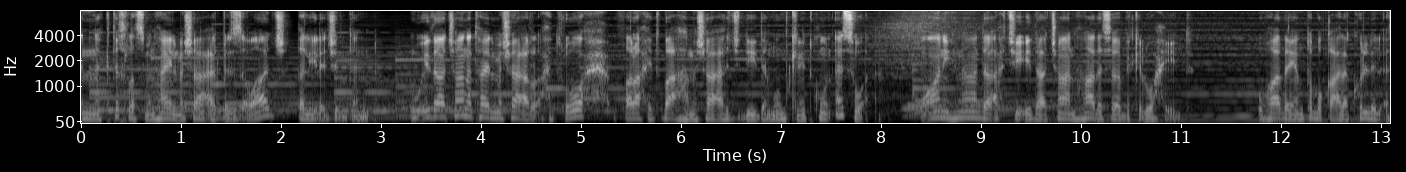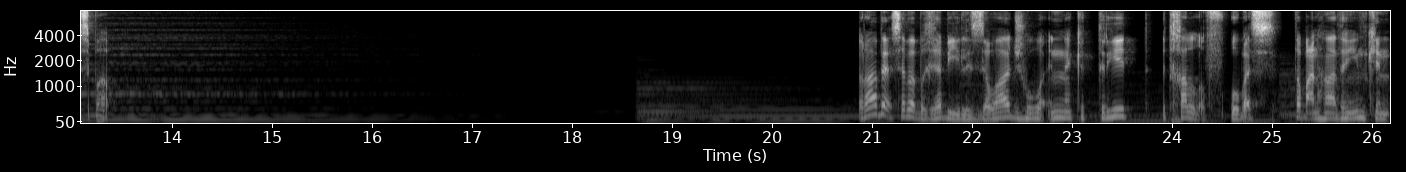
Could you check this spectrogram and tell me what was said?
أنك تخلص من هاي المشاعر بالزواج قليلة جدا. وإذا كانت هاي المشاعر راح تروح فراح يتبعها مشاعر جديدة ممكن تكون أسوأ. وأني هنا دا أحكي إذا كان هذا سببك الوحيد وهذا ينطبق على كل الأسباب. رابع سبب غبي للزواج هو إنك تريد تخلف وبس. طبعا هذا يمكن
